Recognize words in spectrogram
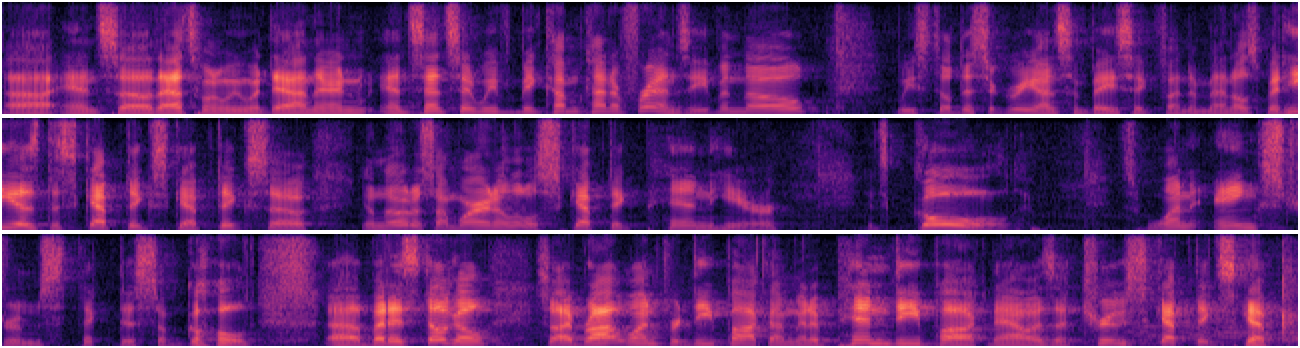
Uh, and so that's when we went down there, and, and since then we've become kind of friends, even though we still disagree on some basic fundamentals. But he is the skeptic skeptic, so you'll notice I'm wearing a little skeptic pin here. It's gold. It's one angstrom's thickness of gold, uh, but it's still gold. So I brought one for Deepak. I'm going to pin Deepak now as a true skeptic skeptic.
